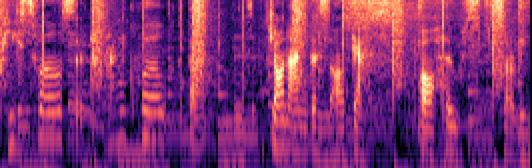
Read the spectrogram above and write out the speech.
peaceful, so tranquil. Look at that. And John Angus, our guest, our host, sorry,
